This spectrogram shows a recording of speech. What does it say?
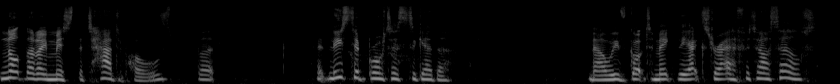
not that I miss the tadpoles, but at least it brought us together. Now we've got to make the extra effort ourselves.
